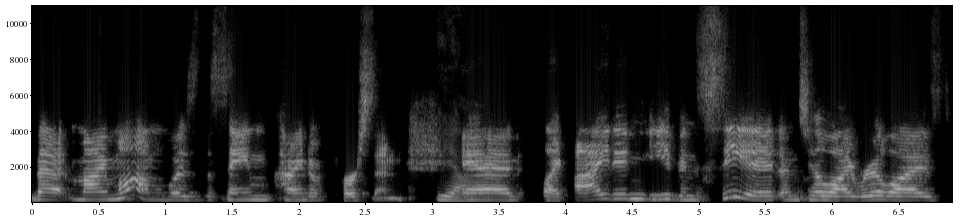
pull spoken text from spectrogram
that my mom was the same kind of person. Yeah. And like I didn't even see it until I realized,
